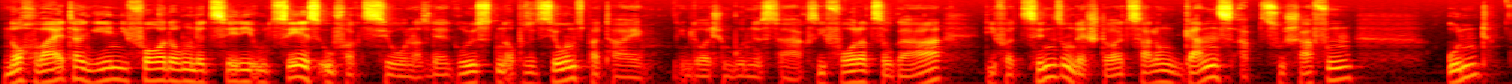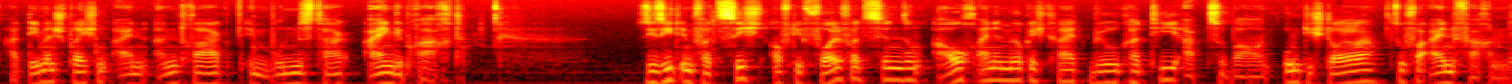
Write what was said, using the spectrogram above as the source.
Noch weiter gehen die Forderungen der CDU-CSU-Fraktion, also der größten Oppositionspartei im Deutschen Bundestag. Sie fordert sogar, die Verzinsung der Steuerzahlung ganz abzuschaffen und hat dementsprechend einen Antrag im Bundestag eingebracht. Sie sieht im Verzicht auf die Vollverzinsung auch eine Möglichkeit, Bürokratie abzubauen und die Steuer zu vereinfachen.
